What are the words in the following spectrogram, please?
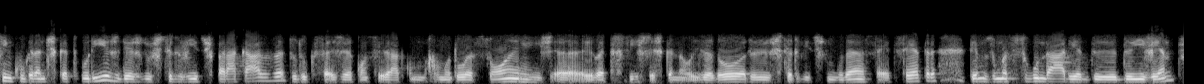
cinco grandes categorias, desde os serviços para a casa, tudo o que seja considerado como remodelações, uh, eletricistas, canalizadores, serviços de mudança, etc. Temos uma segunda área de, de eventos,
